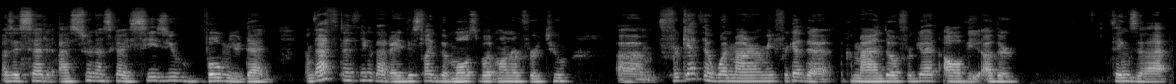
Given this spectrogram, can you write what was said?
as I said, as soon as guy sees you, boom, you're dead. And that's the thing that I dislike the most about Modern Warfare 2. Um, forget the one-man army, forget the commando, forget all the other things that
